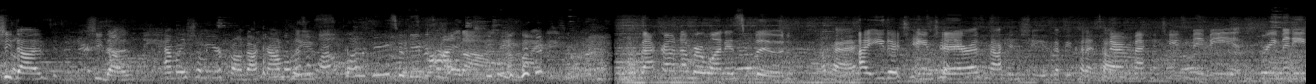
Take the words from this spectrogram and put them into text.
She does. She does. Emily, show me your phone background, please. Hold on. I'm finding. Background number one is food. Okay. I either change it. Panera's mac and cheese, if you couldn't tell. Panera mac and cheese, maybe three mini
